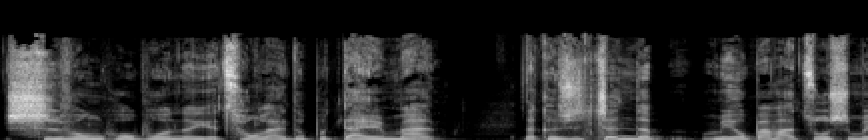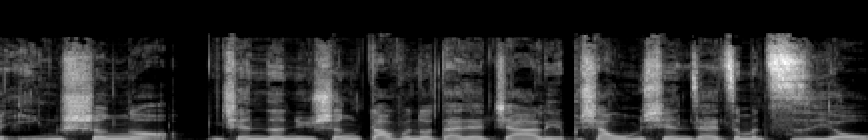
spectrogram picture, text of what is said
侍奉婆婆呢也从来都不怠慢。那可是真的没有办法做什么营生哦。以前的女生大部分都待在家里，不像我们现在这么自由、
